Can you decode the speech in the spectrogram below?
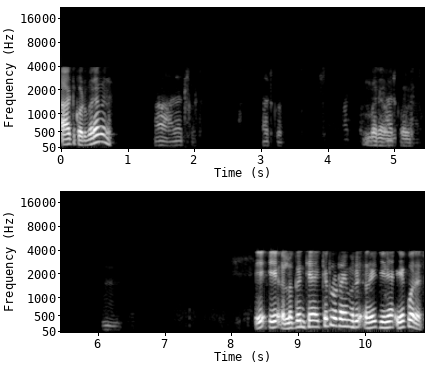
આટકોટ બરાબર ને? હા રાજકોટ રાજકોટ બરાબર એ એ લગ્ન થયા કેટલો ટાઈમ રહી હતી? એક વર્ષ?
